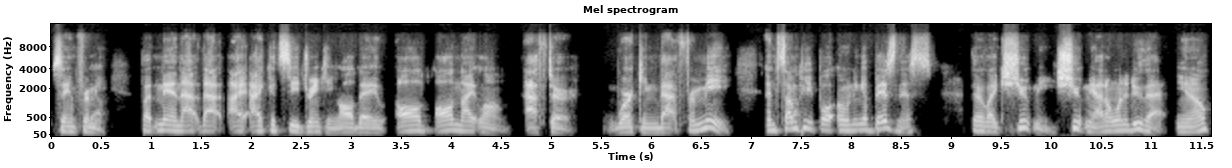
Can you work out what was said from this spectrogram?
Same for yeah. me. But man, that that I I could see drinking all day, all all night long after working that for me. And some people owning a business, they're like, shoot me, shoot me. I don't want to do that, you know,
